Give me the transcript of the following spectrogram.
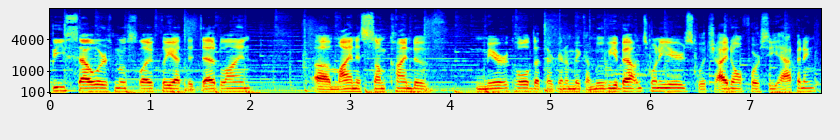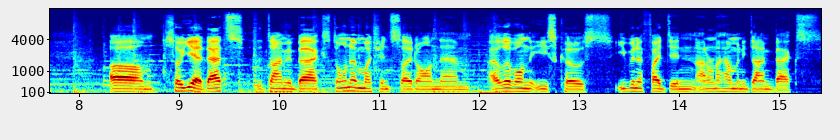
be sellers most likely at the deadline, uh, minus some kind of miracle that they're going to make a movie about in 20 years, which I don't foresee happening. Um, so yeah, that's the Diamondbacks. Don't have much insight on them. I live on the East Coast. Even if I didn't, I don't know how many Diamondbacks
